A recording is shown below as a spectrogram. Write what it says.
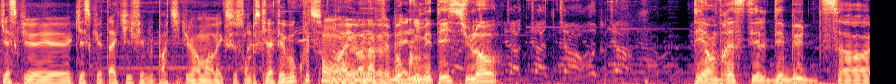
Qu'est-ce que qu'est-ce que t'as kiffé plus particulièrement avec ce son? Parce qu'il a fait beaucoup de sons. Ouais, il en a euh, fait beaucoup, mais t'es celui-là. T'es en vrai, c'était le début de ça.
